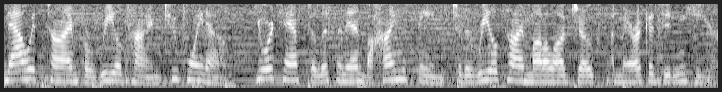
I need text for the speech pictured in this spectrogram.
Now it's time for Real Time 2.0, your chance to listen in behind the scenes to the real time monologue jokes America didn't hear.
